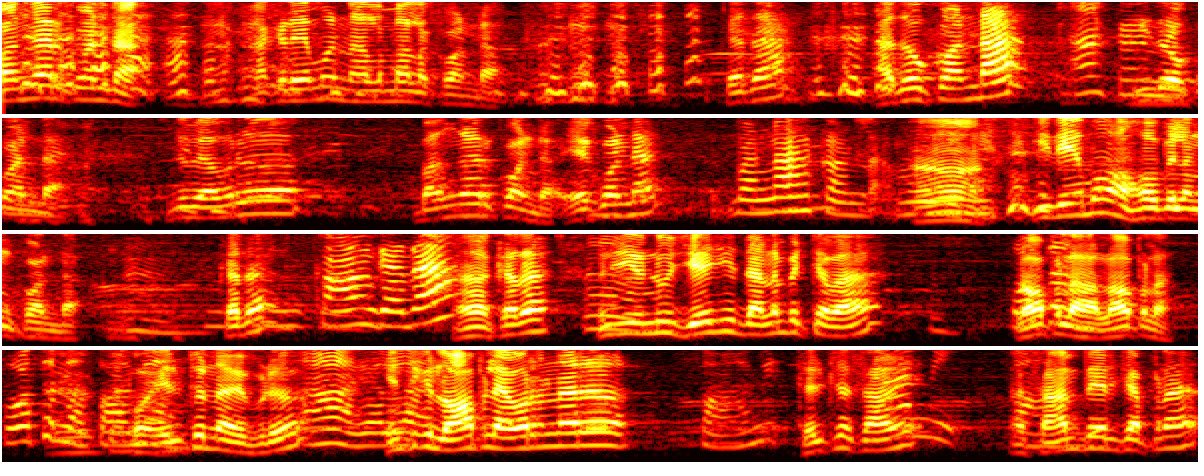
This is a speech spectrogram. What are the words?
బంగారు కొండ. అక్కడేమో నల్లమల్ల కొండ. కదా? అదో కొండ? ఇదో కొండ. నువ్వెవరు? బంగారు కొండ. ఏ కొండ? బంగారు కొండ. ఇదేమో అహోబిలం కొండ. కదా? కదా? ఆ, కదా? నీ- నువ్వు చేసి దండం పెట్టావా? లోపల లోపల. పోతున్నా స్వామి. ఓ, వెళ్తున్నావు ఇప్పుడు. ఇంటికి లోపల ఎవరున్నారు? స్వామి. తెలుసా స్వామి? ఆ స్వామి పేరు చెప్పనా?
